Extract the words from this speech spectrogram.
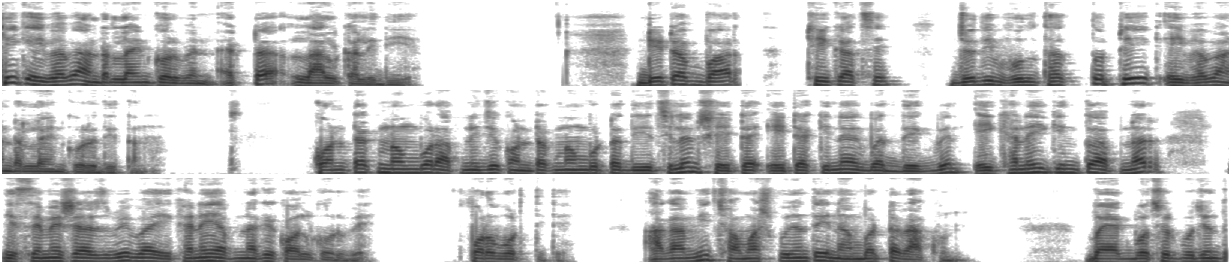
ঠিক এইভাবে আন্ডারলাইন করবেন একটা লাল কালি দিয়ে। ডেট অফ বার্থ ঠিক আছে। যদি ভুল থাকতো, ঠিক এইভাবে আন্ডারলাইন করে দিতাম। কন্ট্যাক্ট নম্বর আপনি যে কন্ট্যাক্ট নম্বরটা দিয়েছিলেন সেটা এটা কিনা একবার দেখবেন। এইখানেই কিন্তু আপনার এস এম এস আসবে বা এখানেই আপনাকে কল করবে, পরবর্তীতে। আগামী ছ মাস পর্যন্ত এই নাম্বারটা রাখুন বা এক বছর পর্যন্ত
